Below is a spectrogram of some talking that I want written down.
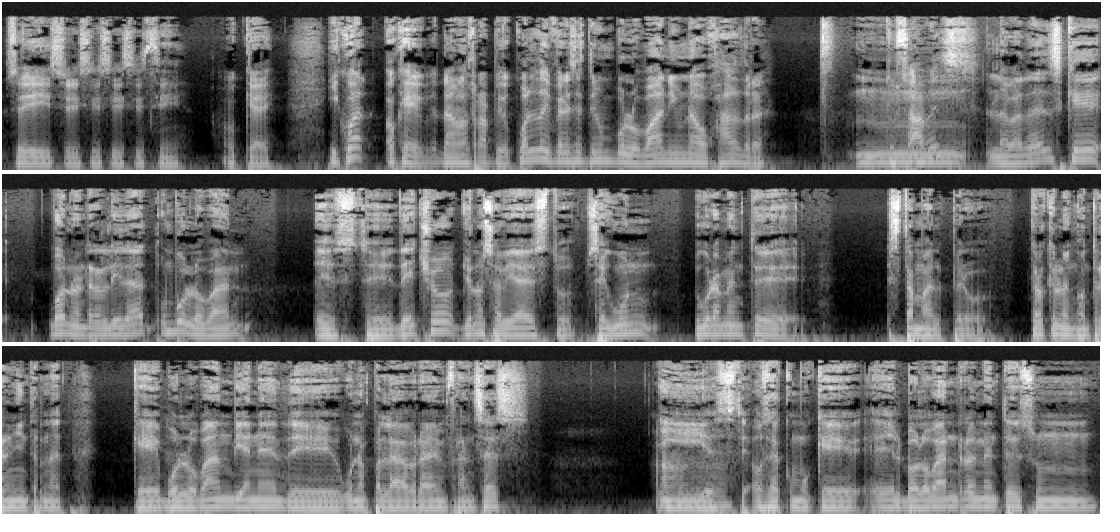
Sí, sí, sí, sí, sí, sí. Ok. ¿Y cuál? Ok, nada más rápido. ¿Cuál es la diferencia entre un bolobán y una hojaldra? ¿Tú sabes? Mm, La verdad es que, bueno, en realidad un bolobán, este, de hecho yo no sabía esto, según, seguramente está mal, pero creo que lo encontré en internet, que bolobán viene de una palabra en francés. Y Ah. este, o sea, como que el bolobán realmente es un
